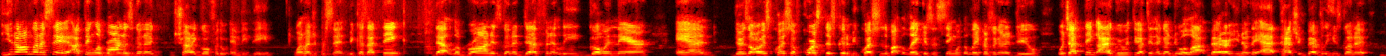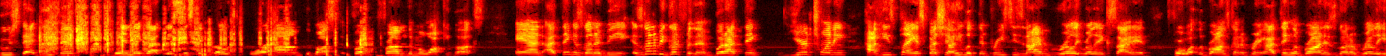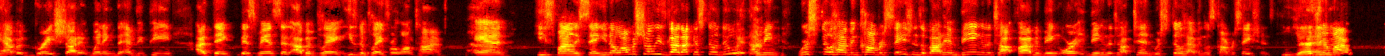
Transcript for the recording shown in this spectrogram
you know, I'm gonna say it. I think LeBron is gonna try to go for the MVP 100 percent because I think that LeBron is gonna definitely go in there and there's always questions. Of course, there's going to be questions about the Lakers and seeing what the Lakers are going to do, which I think I agree with you. I think they're going to do a lot better. You know, they add Patrick Beverley, who's going to boost that defense. then they got the assistant coach for um the Boston from from the Milwaukee Bucks, and I think it's to be it's to be good for them. But I think year 20, how he's playing, especially how he looked in preseason. I am really, really excited for what LeBron's going to bring. I think LeBron is going to really have a great shot at winning the MVP. I think this man said, I've been playing, he's been playing for a long time. And he's finally saying, you know, I'm going to show these guys I can still do it. I mean, we're still having conversations about him being in the top five and being or being in the top 10. We're still having those conversations. Yeah. And- my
